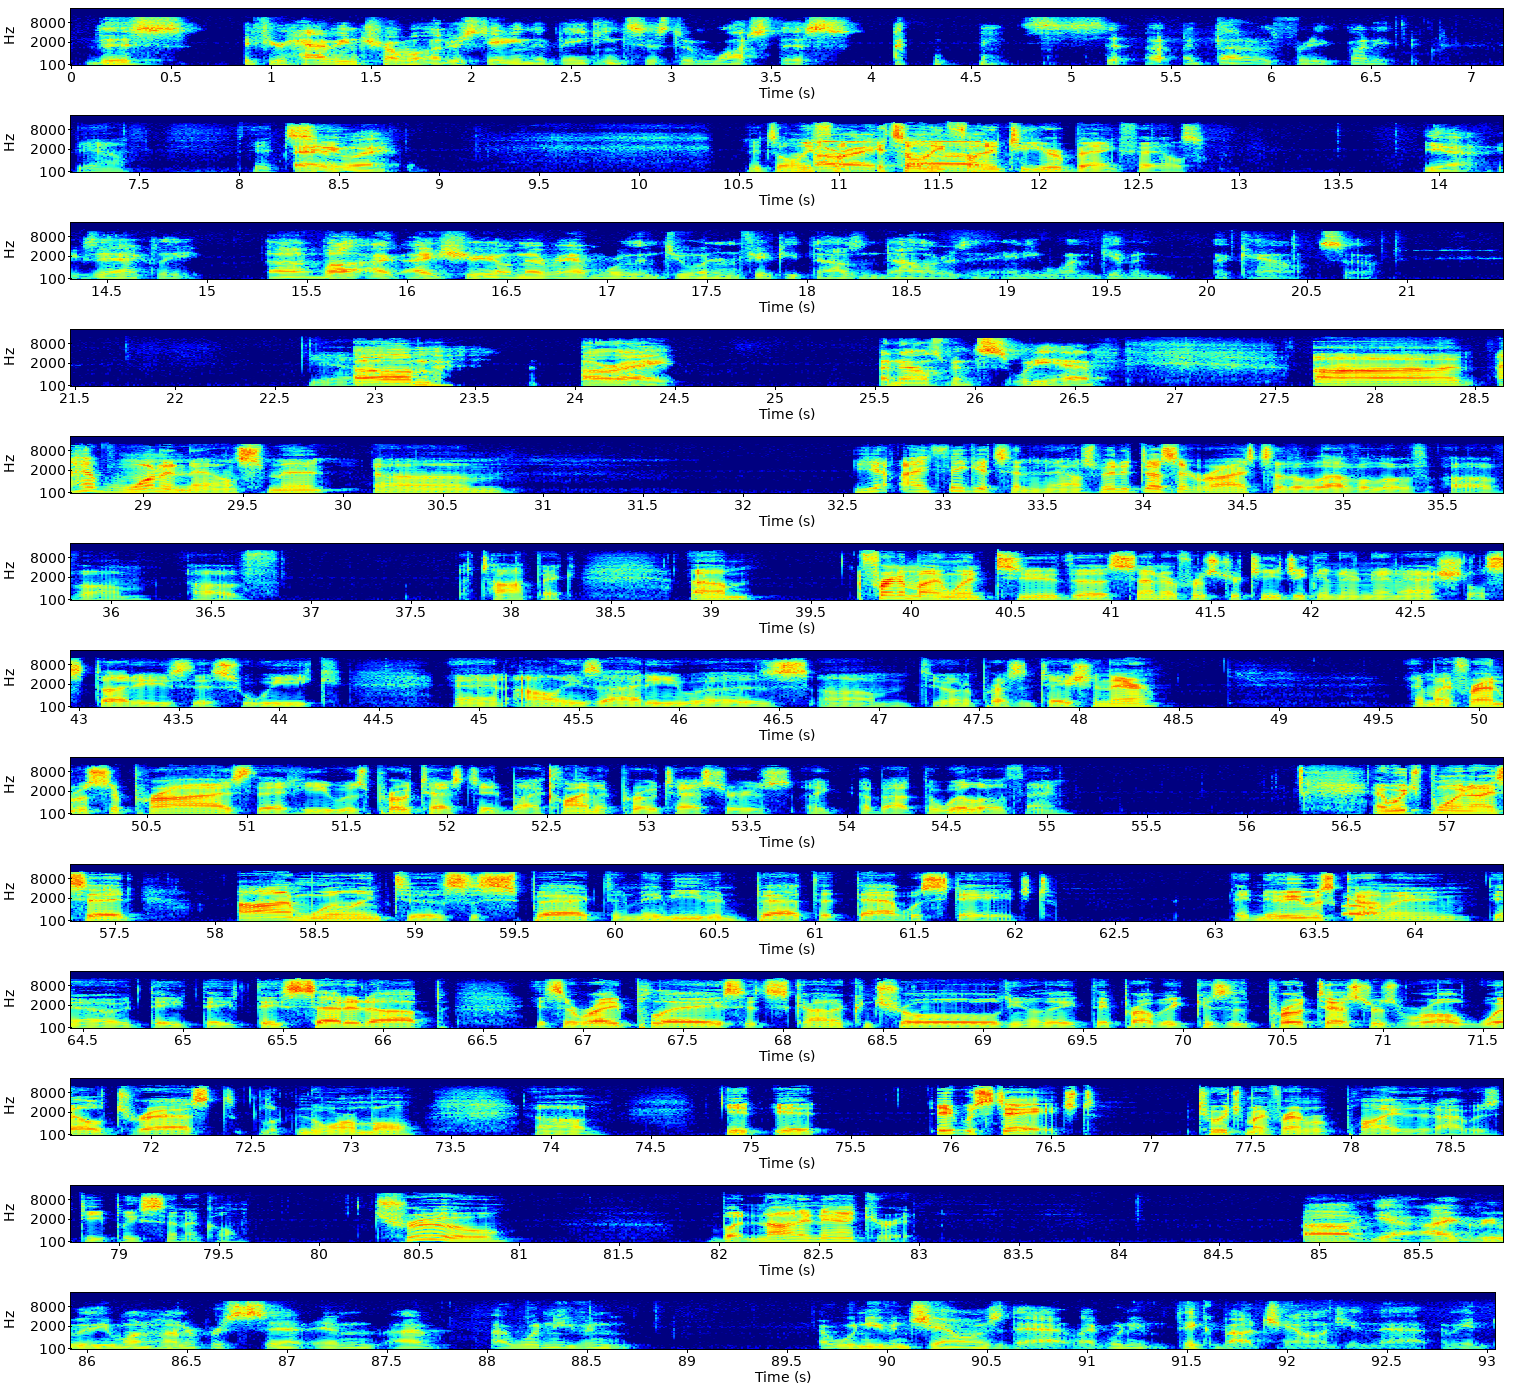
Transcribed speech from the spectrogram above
This if you're having trouble understanding the banking system, watch this." so I thought it was pretty funny. Yeah. It's uh, Anyway, it's only All fun, right, it's only uh, funny to your bank fails. yeah, exactly. Um, well, I, I assure you, I'll never have more than two hundred fifty thousand dollars in any one given account. So. Yeah. Um. All right. Announcements. What do you have? Uh, I have one announcement. Um, yeah, I think it's an announcement. It doesn't rise to the level of of um, of a topic. Um, a friend of mine went to the Center for Strategic and International Studies this week, and Ali Zaidi was um, doing a presentation there. And my friend was surprised that he was protested by climate protesters about the Willow thing. At which point I said, I'm willing to suspect and maybe even bet that that was staged. They knew he was coming. You know, they, they, they set it up. It's the right place. It's kind of controlled. You know, they, they probably, because the protesters were all well dressed, looked normal. Um, it, it, it was staged. To which my friend replied that I was deeply cynical. True, but not inaccurate. Uh, yeah, I agree with you one hundred percent, and I I wouldn't even I wouldn't even challenge that. Like, wouldn't even think about challenging that. I mean,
